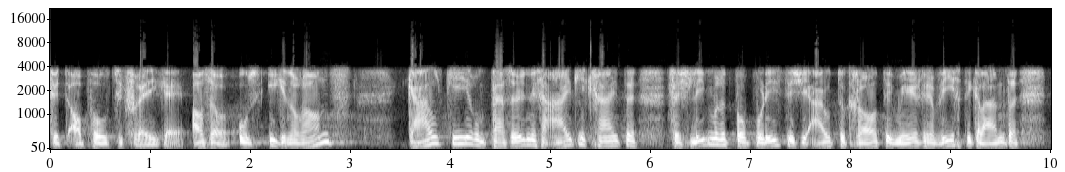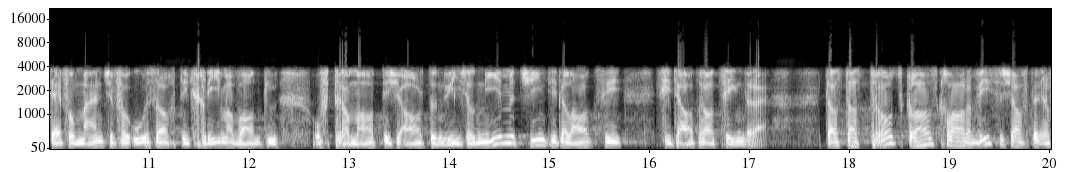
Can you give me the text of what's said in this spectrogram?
für die Abholzung freigeben. Also aus Ignoranz Geldgier und persönliche Eitelkeiten verschlimmert populistische Autokraten in mehreren wichtigen Ländern den vom Menschen verursachten Klimawandel auf dramatische Art und Weise. Und niemand scheint in der Lage sein, sie daran zu hindern. Dass das trotz glasklarer wissenschaftlicher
